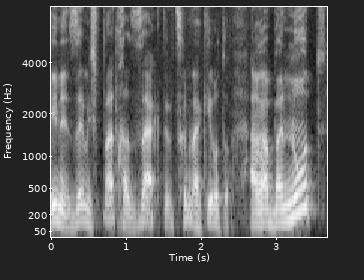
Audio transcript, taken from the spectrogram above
הנה, זה משפט חזק, אתם צריכים להכיר אותו. הרבנות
